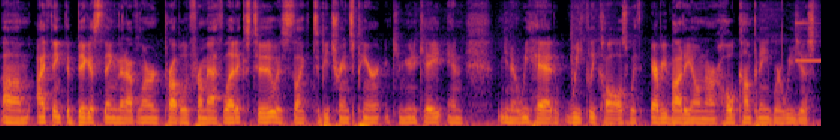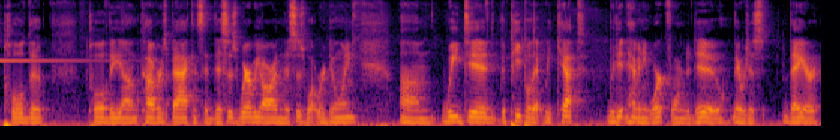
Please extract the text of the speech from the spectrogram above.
um, I think the biggest thing that I've learned probably from athletics too is like to be transparent and communicate. And you know, we had weekly calls with everybody on our whole company where we just pulled the pulled the um, covers back and said, "This is where we are, and this is what we're doing." Um, we did the people that we kept. We didn't have any work for them to do. They were just there,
